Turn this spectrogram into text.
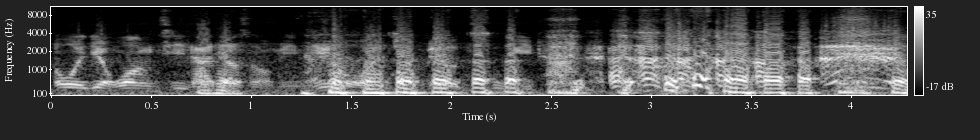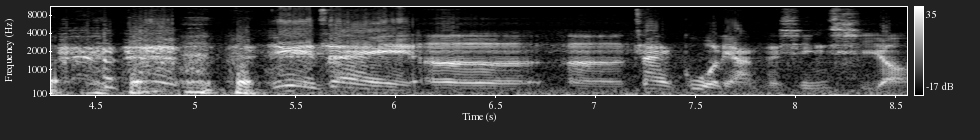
我有点忘记他叫什么名字，因为我完全没有注意他。因为在呃呃，再过两个星期哦，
